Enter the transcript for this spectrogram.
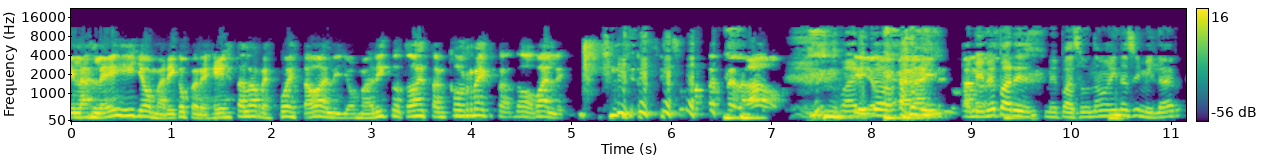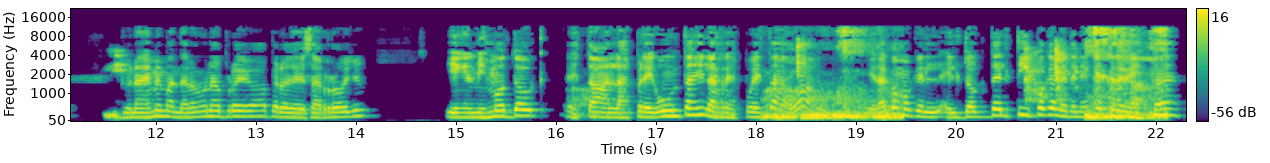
y las leí y yo, marico, pero es esta la respuesta, vale. Y yo, marico, todas están correctas. No, vale. Marico, yo, a mí, a mí me, pare- me pasó una vaina similar, que una vez me mandaron una prueba, pero de desarrollo, y en el mismo doc estaban las preguntas y las respuestas abajo. Era como que el, el doc del tipo que me tenía que entrevistar,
